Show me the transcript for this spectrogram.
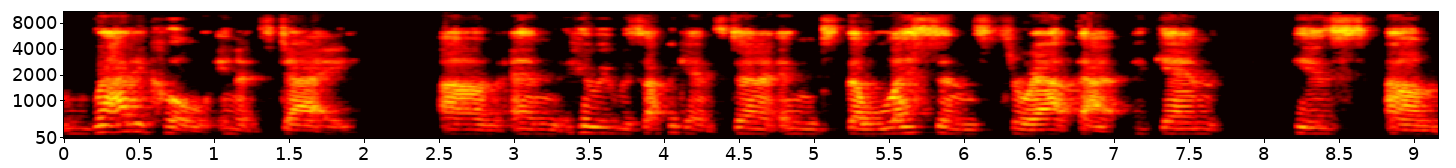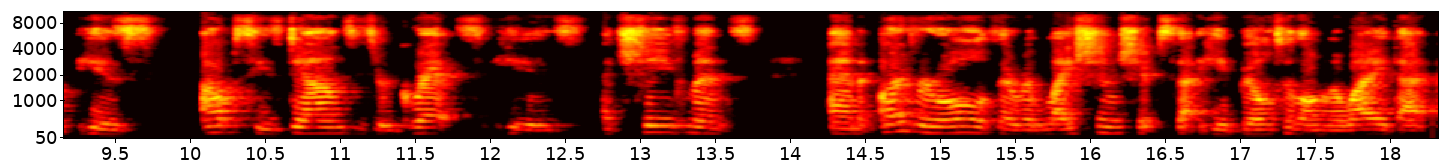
radical in its day, um, and who he was up against, and, and, the lessons throughout that. Again, his um, his ups, his downs, his regrets, his achievements, and overall the relationships that he built along the way that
